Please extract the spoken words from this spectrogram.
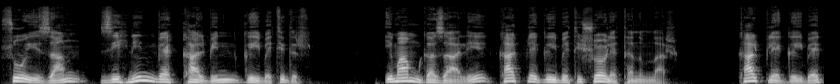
suizan, zihnin ve kalbin gıybetidir. İmam Gazali, kalple gıybeti şöyle tanımlar. Kalple gıybet,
